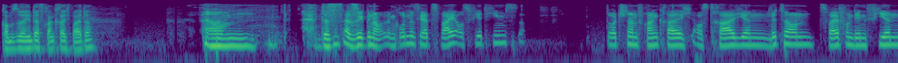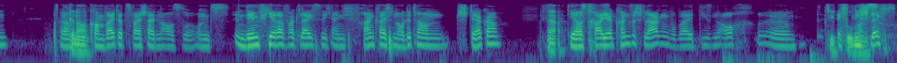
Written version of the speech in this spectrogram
Kommen sie hinter Frankreich weiter? Ähm, das ist also genau, im Grunde ist ja zwei aus vier Teams Deutschland, Frankreich, Australien, Litauen, zwei von den Vieren ähm, genau. kommen weiter, zwei scheiden aus. So. Und in dem Vierervergleich sehe ich eigentlich Frankreich und auch Litauen stärker. Ja. Die Australier können sie schlagen, wobei die sind auch äh, echt Boomers. nicht schlecht.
